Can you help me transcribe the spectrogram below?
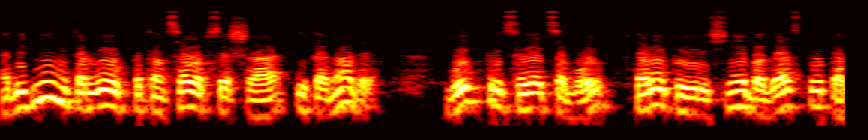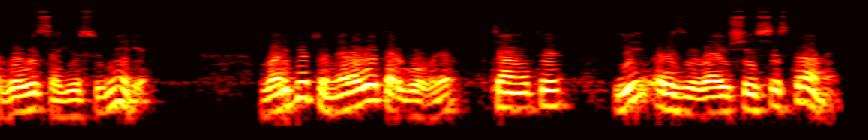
Объединение торговых потенциалов США и Канады будет представлять собой второй по величине богатства торговый союз в мире. В орбиту мировой торговли втянуты и развивающиеся страны.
